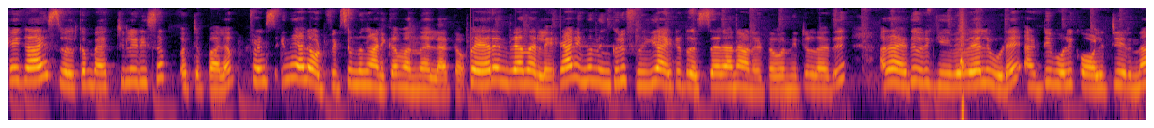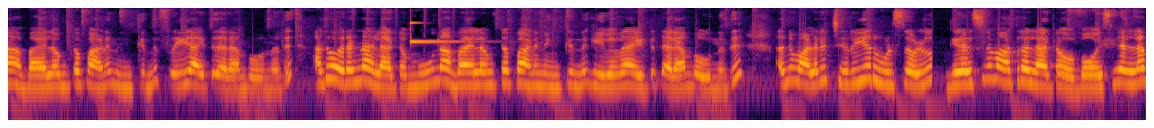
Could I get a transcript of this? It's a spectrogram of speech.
Hey guys welcome back to ladies of Ottapalam friends ഇന്ന് ഞാൻ ഔട്ട്ഫിറ്റ്സ് ഒന്നും കാണിക്കാൻ വന്നതല്ല കേട്ടോ വേറെ എന്തിനാന്നല്ലേ? ഞാൻ ഇന്ന് നിങ്ങൾക്ക് ഒരു ഫ്രീ ആയിട്ട് ഡ്രസ്സ് തരാനാണ് കേട്ടോ വന്നിട്ടുള്ളത്. അതായത് ഒരു ഗീവ് അടിപൊളി ക്വാളിറ്റി വരുന്ന അബായ ലോങ് ടോപ്പ് ആണ് നിങ്ങൾക്ക് ഇന്ന് ഫ്രീ ആയിട്ട് തരാൻ പോകുന്നത്. അത് ഒരെണ്ണം അല്ല കേട്ടോ മൂന്ന് അബായ ലോങ് ടോപ്പ് ആണ് നിങ്ങൾക്ക് ഇന്ന് ഗീവ് വേ ആയിട്ട് തരാൻ പോകുന്നത്. അതിന് വളരെ ചെറിയ റൂൾസേ ഉള്ളൂ. ഗേൾസിന് മാത്രമല്ല കേട്ടോ ബോയ്സിന് എല്ലാം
